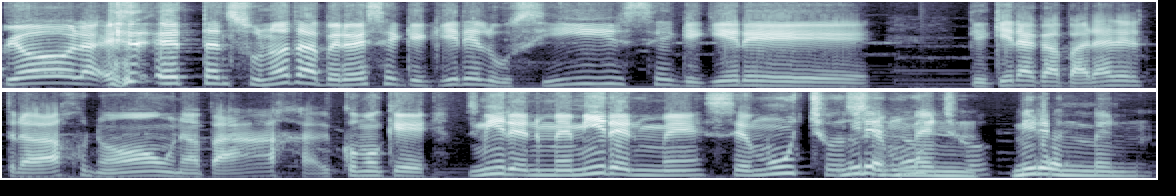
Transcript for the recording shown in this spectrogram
piola, está en su nota, pero ese que quiere lucirse, que quiere que quiere acaparar el trabajo, no, una paja. Como que, mírenme, mírenme, sé mucho, sé Mírenme, mucho. mírenme.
